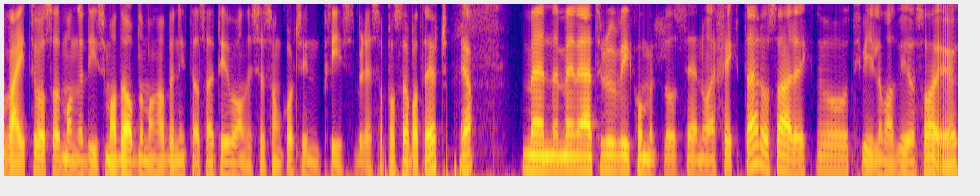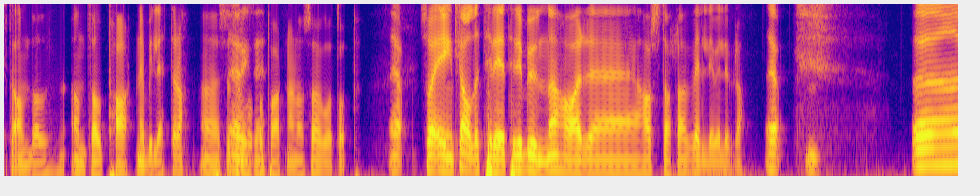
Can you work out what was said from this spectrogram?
vet jo også at mange av de som hadde abonnement, har benytta seg til vanlig sesongkort, siden prisen ble såpass rabattert. Ja. Men, men jeg tror vi kommer til å se noe effekt der. Og så er det ikke noe tvil om at vi også har økt antall, antall partnerbilletter. da. Eh, Sesongkort på partneren også har gått opp. Ja. Så egentlig alle tre tribunene har, uh, har starta veldig, veldig bra. Eh,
